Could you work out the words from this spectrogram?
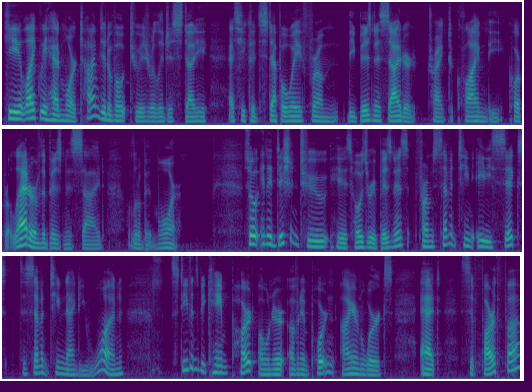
he likely had more time to devote to his religious study as he could step away from the business side or trying to climb the corporate ladder of the business side a little bit more. So, in addition to his hosiery business, from 1786 to 1791, Stevens became part owner of an important ironworks at Cyfarthfa,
